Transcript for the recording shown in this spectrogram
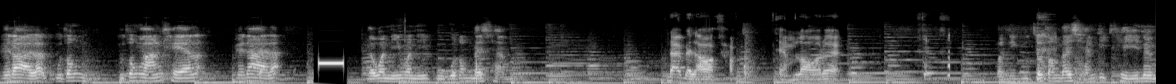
ไม่ได้แล้วกูต้องกูต้องล้างแค้นแล้วไม่ได้แล้วแล้ววันนี้วันนี้กูก็ต้องได้แชมป์ได้ไปแล้วครับ แถมรอด้วย วันนี้กูจะต้องได้แชมป์อีกทีหนึ่ง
